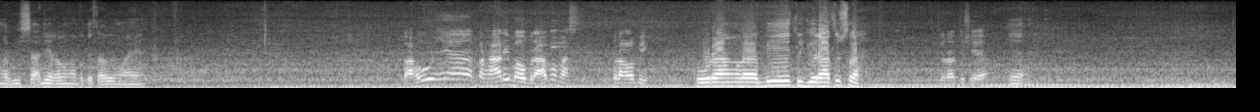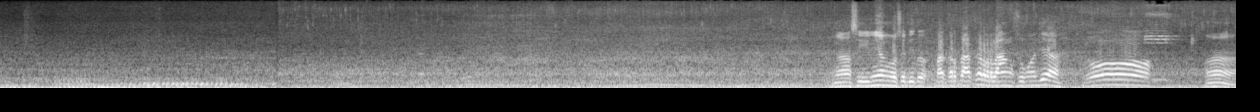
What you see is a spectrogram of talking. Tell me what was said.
Nggak bisa dia kalau nggak pakai tahu yang lain Tahunya per hari bawa berapa, Mas? Kurang lebih? Kurang lebih 700 lah. 700 ya. ya. Ngasihnya nggak usah ditakar-takar langsung aja. Oh, nah.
